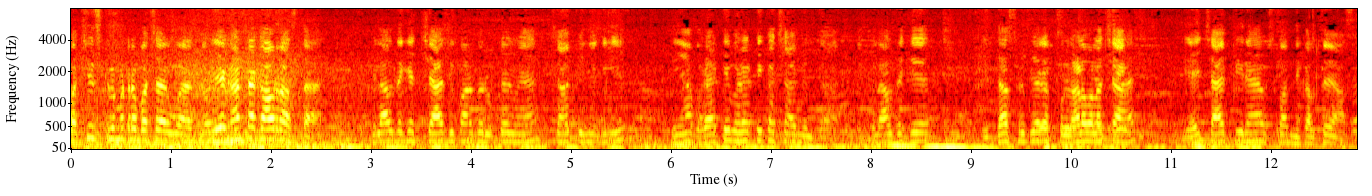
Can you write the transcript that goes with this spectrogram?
25 किलोमीटर बचा हुआ है तो एक घंटा का और रास्ता है। फ़िलहाल देखिए, चाय दुकान पर रुके हुए हैं चाय पीने के लिए। तो यहाँ वैरायटी वैरायटी का चाय मिलता है। तो फ़िलहाल देखिए, ये दस रुपये का कुल्हड़ वाला चाय है। यही चाय पी रहे हैं, उसके बाद निकलते हैं यहाँ से।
